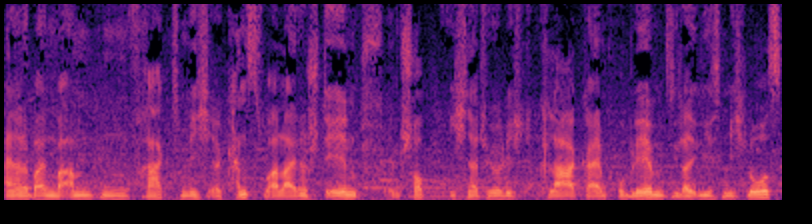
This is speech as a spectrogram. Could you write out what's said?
Einer der beiden Beamten fragte mich, äh, kannst du alleine stehen? Pff, Im Shop, ich natürlich, klar, kein Problem. Sie ließ mich los.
